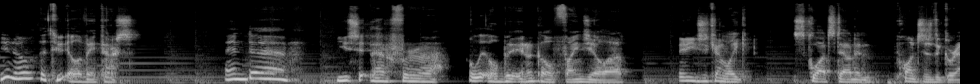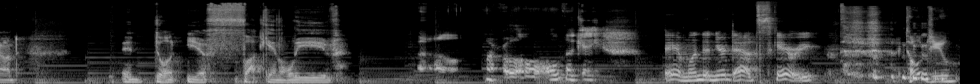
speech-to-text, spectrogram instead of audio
you know, the two elevators. And uh, you sit there for uh, a little bit and I'll find you a lot. And he just kind of like squats down and punches the ground. And don't you fucking leave. Oh, okay. Damn, Lyndon, your dad's scary. I told you.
